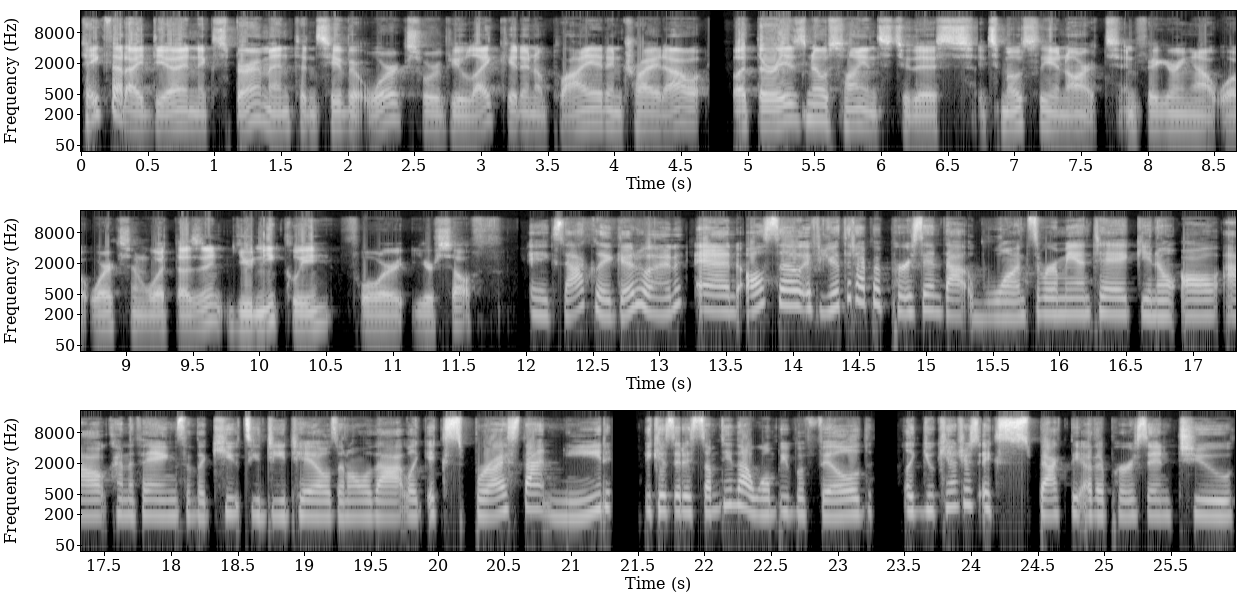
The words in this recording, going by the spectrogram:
take that idea and experiment and see if it works or if you like it and apply it and try it out. But there is no science to this. It's mostly an art and figuring out what works and what doesn't uniquely for yourself. Exactly. Good one. And also, if you're the type of person that wants romantic, you know, all out kind of things and the cutesy details and all of that, like express that need because it is something that won't be fulfilled. Like you can't just expect the other person to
